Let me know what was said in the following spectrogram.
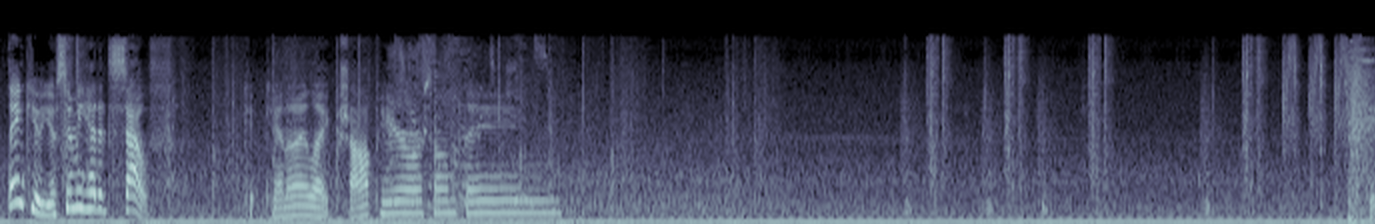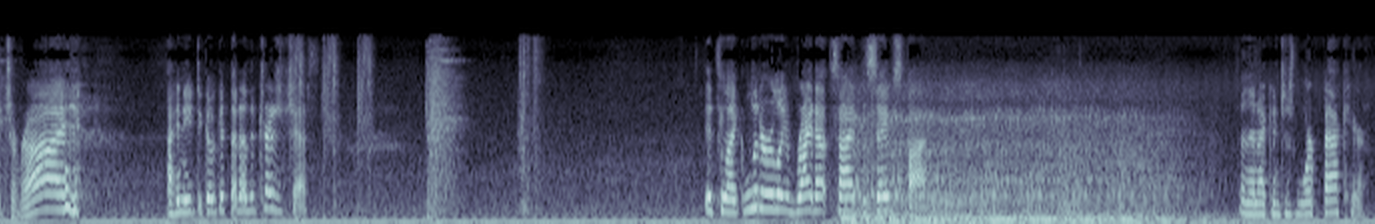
Thank you. Yosumi headed south. C- can I like shop here or something? Hitch a ride. I need to go get that other treasure chest. It's like literally right outside the save spot. And then I can just warp back here.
